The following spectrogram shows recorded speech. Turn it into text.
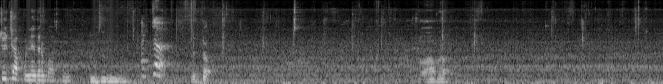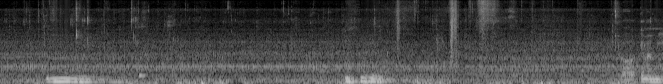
చూచి అప్పుడు నిద్రపోతుంది ఎట్టో సూపర్ ఓకే మమ్మీ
